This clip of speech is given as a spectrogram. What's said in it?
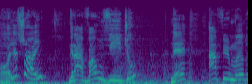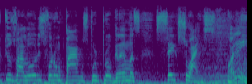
olha só, hein? Gravar um vídeo, né? Afirmando que os valores foram pagos por programas sexuais. Olha aí.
